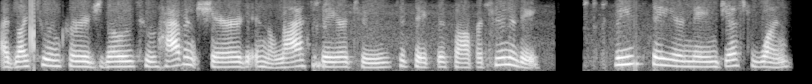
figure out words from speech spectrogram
I'd like to encourage those who haven't shared in the last day or two to take this opportunity. Please say your name just once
